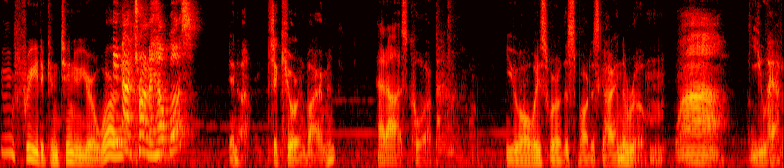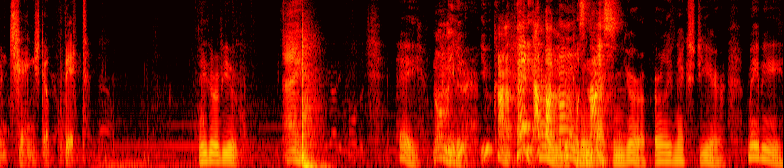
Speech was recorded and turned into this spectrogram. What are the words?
You're free to continue your work He not trying to help us. in a secure environment. At Oscorp. You always were the smartest guy in the room. Wow. You haven't changed a bit. Neither of you. Dang. Hey, Norman, you, Peter. you kind of petty. I Harry thought will be Norman was coming back nice. from Europe early next year. Maybe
